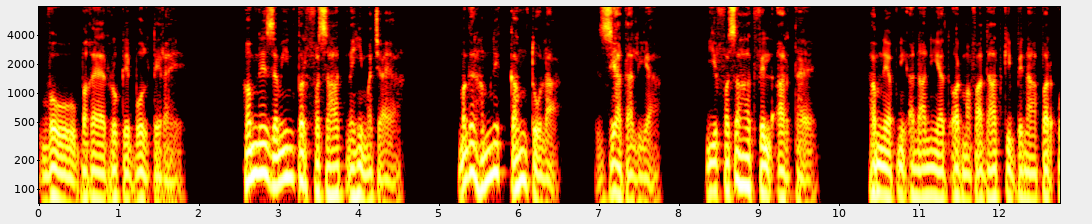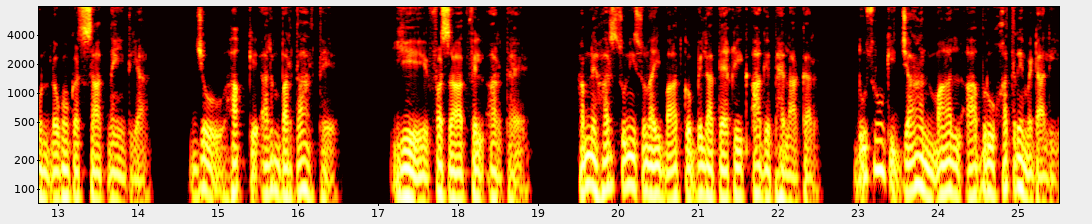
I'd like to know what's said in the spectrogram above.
وہ بغیر رکے بولتے رہے۔ ہم نے زمین پر فساد نہیں مچایا، مگر ہم نے کم تولا، زیادہ لیا۔ یہ فساد فی الارض ہے۔ ہم نے اپنی انانیت اور مفادات کی بنا پر ان لوگوں کا ساتھ نہیں دیا، جو حق کے علم بردار تھے۔ یہ فساد فی الارض ہے۔ ہم نے ہر سنی سنائی بات کو بلا تحقیق آگے پھیلا کر دوسروں کی جان، مال، آبرو خطرے میں ڈالی۔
